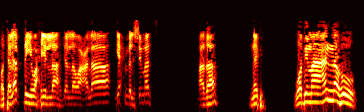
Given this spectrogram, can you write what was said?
وتلقي وحي الله جل وعلا يحمل سمة ماذا؟ نبي. وبما أنه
